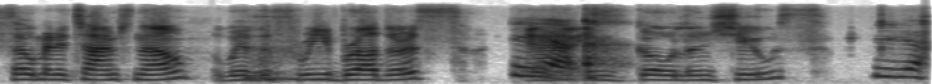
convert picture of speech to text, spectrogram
so many times now, with the three brothers Yeah. uh, in golden shoes. Yeah.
